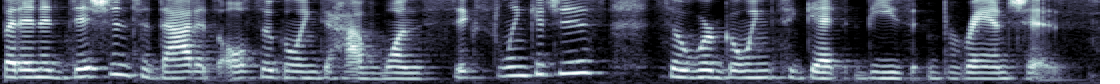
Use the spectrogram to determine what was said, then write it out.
But in addition to that, it's also going to have one six linkages, so we're going to get these branches.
